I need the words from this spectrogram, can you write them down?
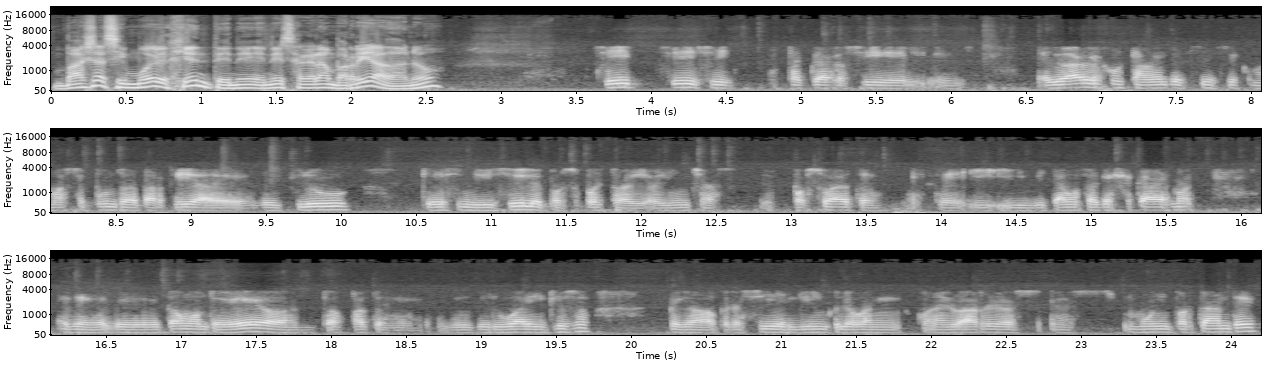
vaya si mueve gente en, esa gran barriada, ¿no? Sí, sí, sí, está claro, sí, el el barrio justamente es como ese punto de partida del club que es indivisible por supuesto hay, hinchas por suerte este y, invitamos a que haya cada vez más de, todo Montevideo en todas partes de, Uruguay incluso pero pero sí el vínculo con, con el barrio es, muy importante.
